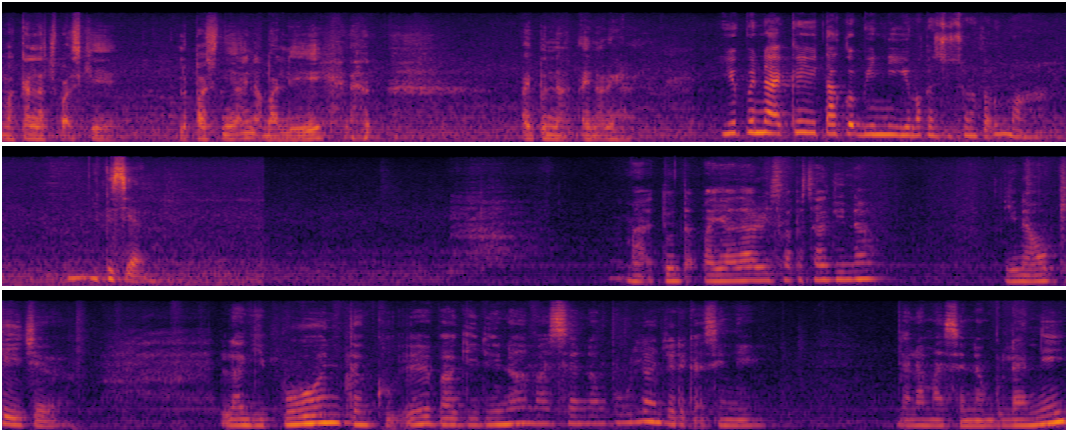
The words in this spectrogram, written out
Makanlah cepat sikit. Lepas ni I nak balik. I penat. I nak rehat. You penat ke you takut bini you makan susu kat rumah? Hmm, you kesian. Mak Tun tak payahlah risau pasal Dina. Dina okey je. Lagipun Tengku Ir bagi Dina masa enam bulan je dekat sini. Dalam masa enam bulan ni,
